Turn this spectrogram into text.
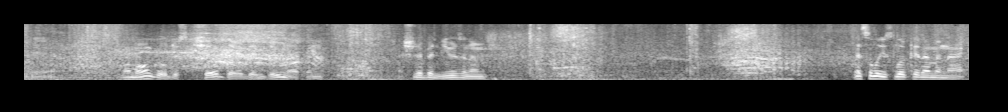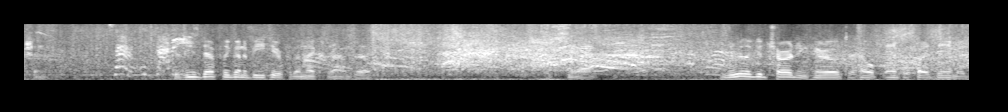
Yeah. My Mongol just chilled there, didn't do nothing. I should have been using him. Let's at least look at him in action. Because he's definitely going to be here for the next round test. Yeah. He's a really good charging hero to help amplify damage.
